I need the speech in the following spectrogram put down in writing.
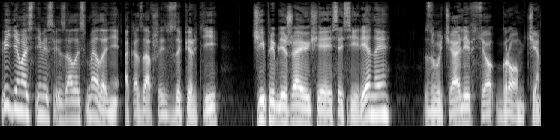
Видимо, с ними связалась Мелани, оказавшись в заперти чьи приближающиеся сирены звучали все громче.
